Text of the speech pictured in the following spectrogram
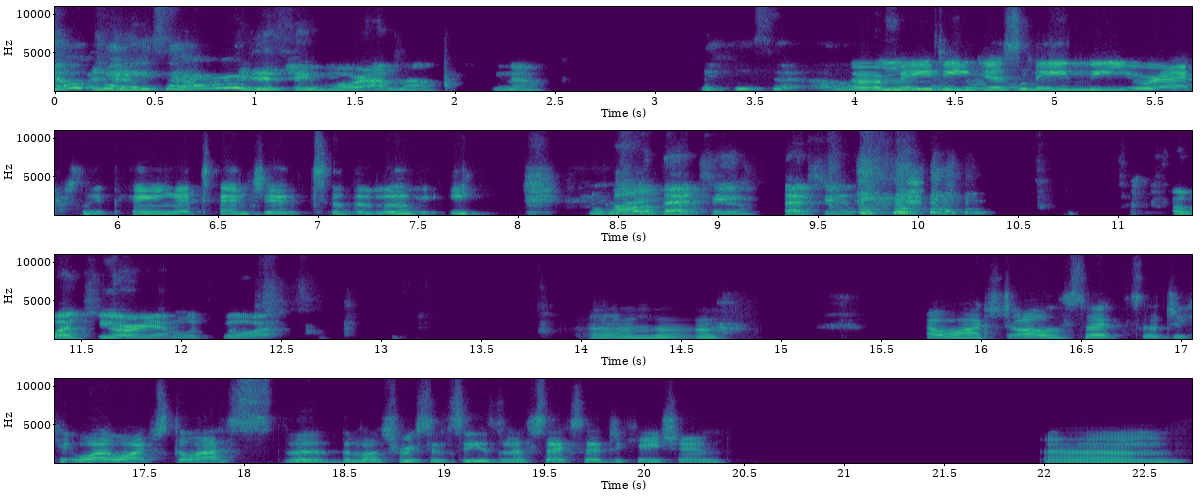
okay, sir. it just think more, I don't know, you know. Said, oh, Or maybe, no. just maybe, you were actually paying attention to the movie. Oh, that too? That too? what about you, Ariana? What you been watching? Um, I watched all of Sex Education. Well, I watched the last, the the most recent season of Sex Education. Um,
